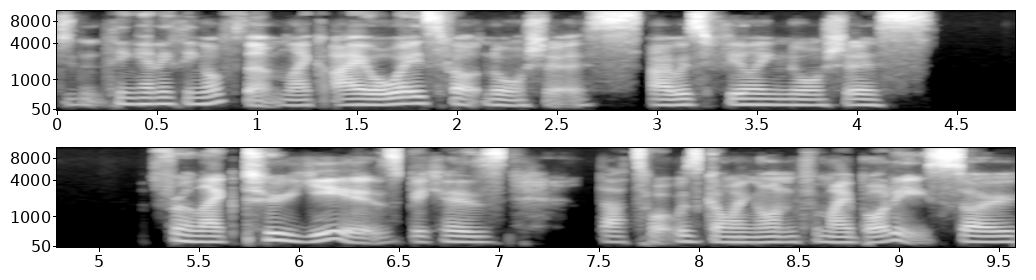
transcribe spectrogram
didn't think anything of them. Like I always felt nauseous. I was feeling nauseous for like two years because that's what was going on for my body. So,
